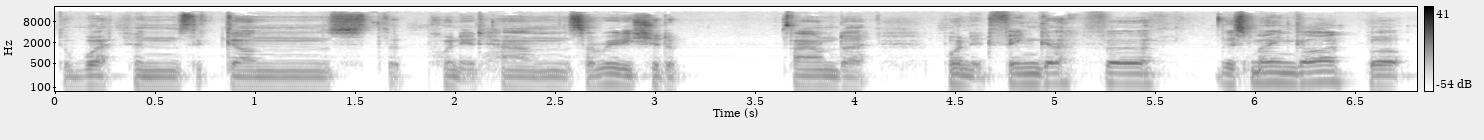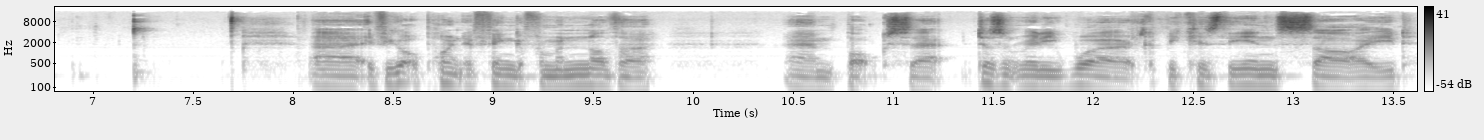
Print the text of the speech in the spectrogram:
the weapons, the guns, the pointed hands. I really should have found a pointed finger for this main guy, but uh, if you got a pointed finger from another um, box set, it doesn't really work because the inside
